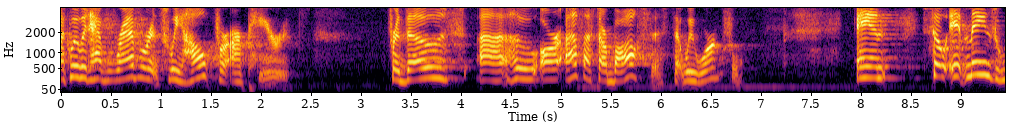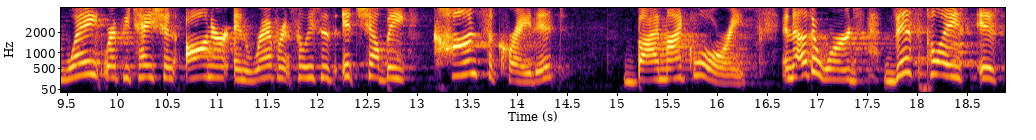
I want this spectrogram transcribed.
Like we would have reverence, we hope, for our parents, for those uh, who are of us, our bosses that we work for. And so it means weight, reputation, honor, and reverence. So he says, it shall be consecrated by my glory. In other words, this place is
